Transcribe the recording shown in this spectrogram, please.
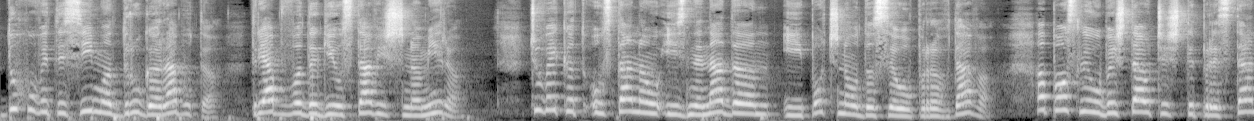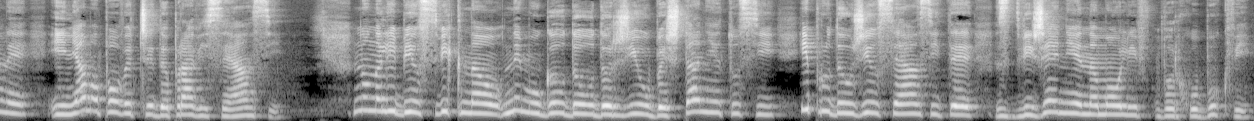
Духовете си имат друга работа, трябва да ги оставиш на мира. Човекът останал изненадан и почнал да се оправдава, а после обещал, че ще престане и няма повече да прави сеанси. Но нали бил свикнал, не могъл да удържи обещанието си и продължил сеансите с движение на молив върху букви.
